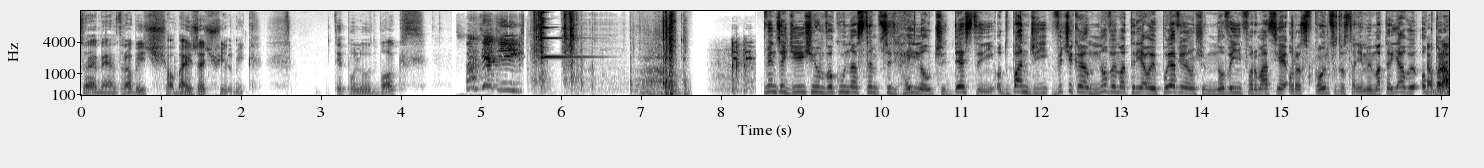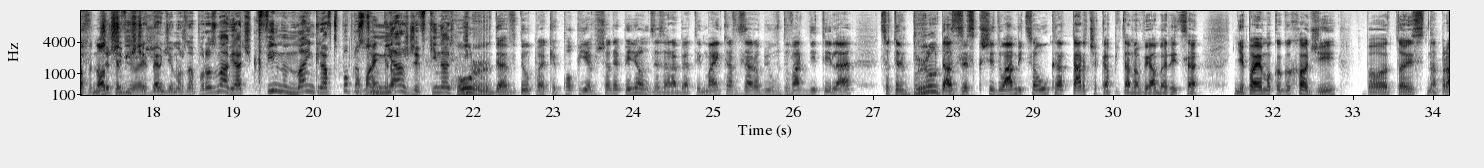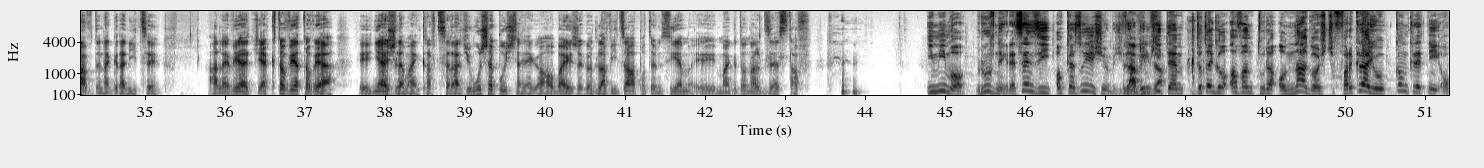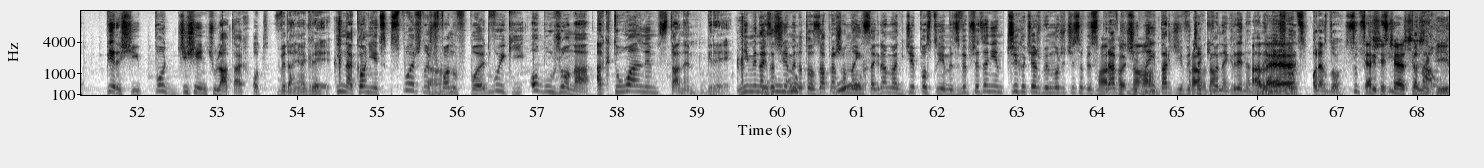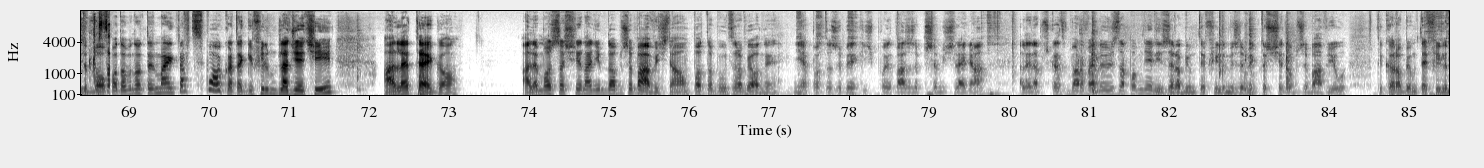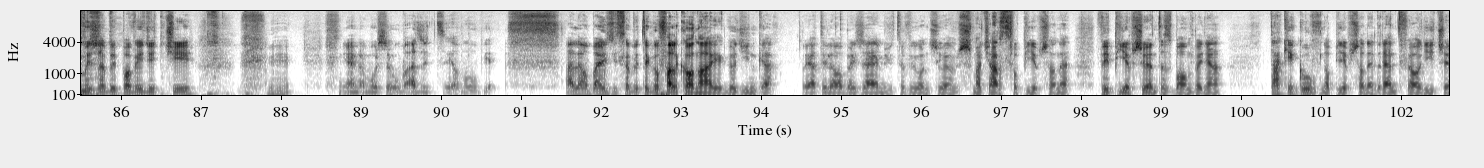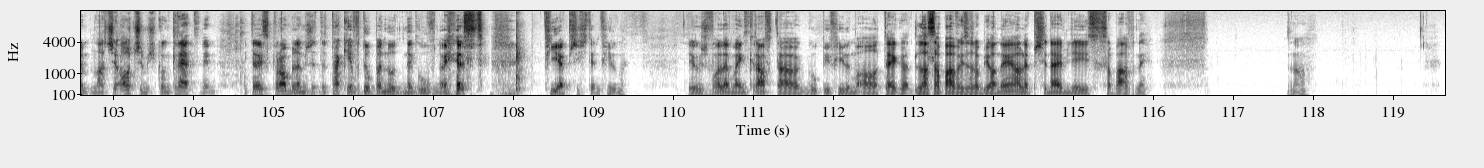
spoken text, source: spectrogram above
Co ja miałem zrobić? Obejrzeć filmik typu lootbox. Więcej dzieje się wokół następcy Halo czy Destiny. Od Bungie wyciekają nowe materiały, pojawiają się nowe informacje oraz w końcu dostaniemy materiały, o Dobra, w których nocy rzeczywiście byłeś. będzie można porozmawiać. Film Minecraft po prostu Minecraft. miażdży w kinach Kurde, w dupę, jakie popieprzone pieniądze zarabia. Ty Minecraft zarobił w dwa dni tyle, co ten brudas ze skrzydłami, co ukradł tarczę kapitanowi Ameryce. Nie powiem o kogo chodzi, bo to jest naprawdę na granicy. Ale wiecie, jak kto wie, to wie. Y, Nieźle Minecraft se radzi. Muszę pójść na niego, obejrzę go dla widza, a potem zjem y, McDonald's zestaw. I mimo różnych recenzji okazuje się być Dla wielkim widza. hitem. Do tego awantura o nagość w Far Cry'u, konkretniej o piersi po 10 latach od wydania gry. I na koniec społeczność A. fanów PoE dwójki oburzona aktualnym stanem gry. Nim jednak zaczniemy, no to zapraszam na Instagrama, gdzie postujemy z wyprzedzeniem, czy chociażby możecie sobie sprawdzić no, najbardziej prawda. wyczekiwane gry na dany Ale miesiąc oraz do Ja subskrypcji się cieszę, że kanału. git, bo podobno ten Minecraft spoko, taki film dla dzieci, ale tego. Ale można się na nim dobrze bawić, no on po to był zrobiony. Nie po to, żeby jakieś poważne przemyślenia, ale na przykład w Marvelu już zapomnieli, że robią te filmy, żeby ktoś się dobrze bawił, tylko robią te filmy, żeby powiedzieć ci... Nie no, muszę uważać, co ja mówię. Ale obejrzyj sobie tego Falcona, godzinkę. Bo ja tyle obejrzałem i to wyłączyłem. Szmaciarstwo pieprzone. Wypieprzyłem to z bomby, nie? Takie gówno pieprzone drętwe o niczym. Znaczy o czymś konkretnym. I to jest problem, że to takie w dupę nudne gówno jest. Pieprzyć ten film. Ja już wolę Minecrafta, głupi film o tego, dla zabawy zrobiony, ale przynajmniej jest zabawny. No.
